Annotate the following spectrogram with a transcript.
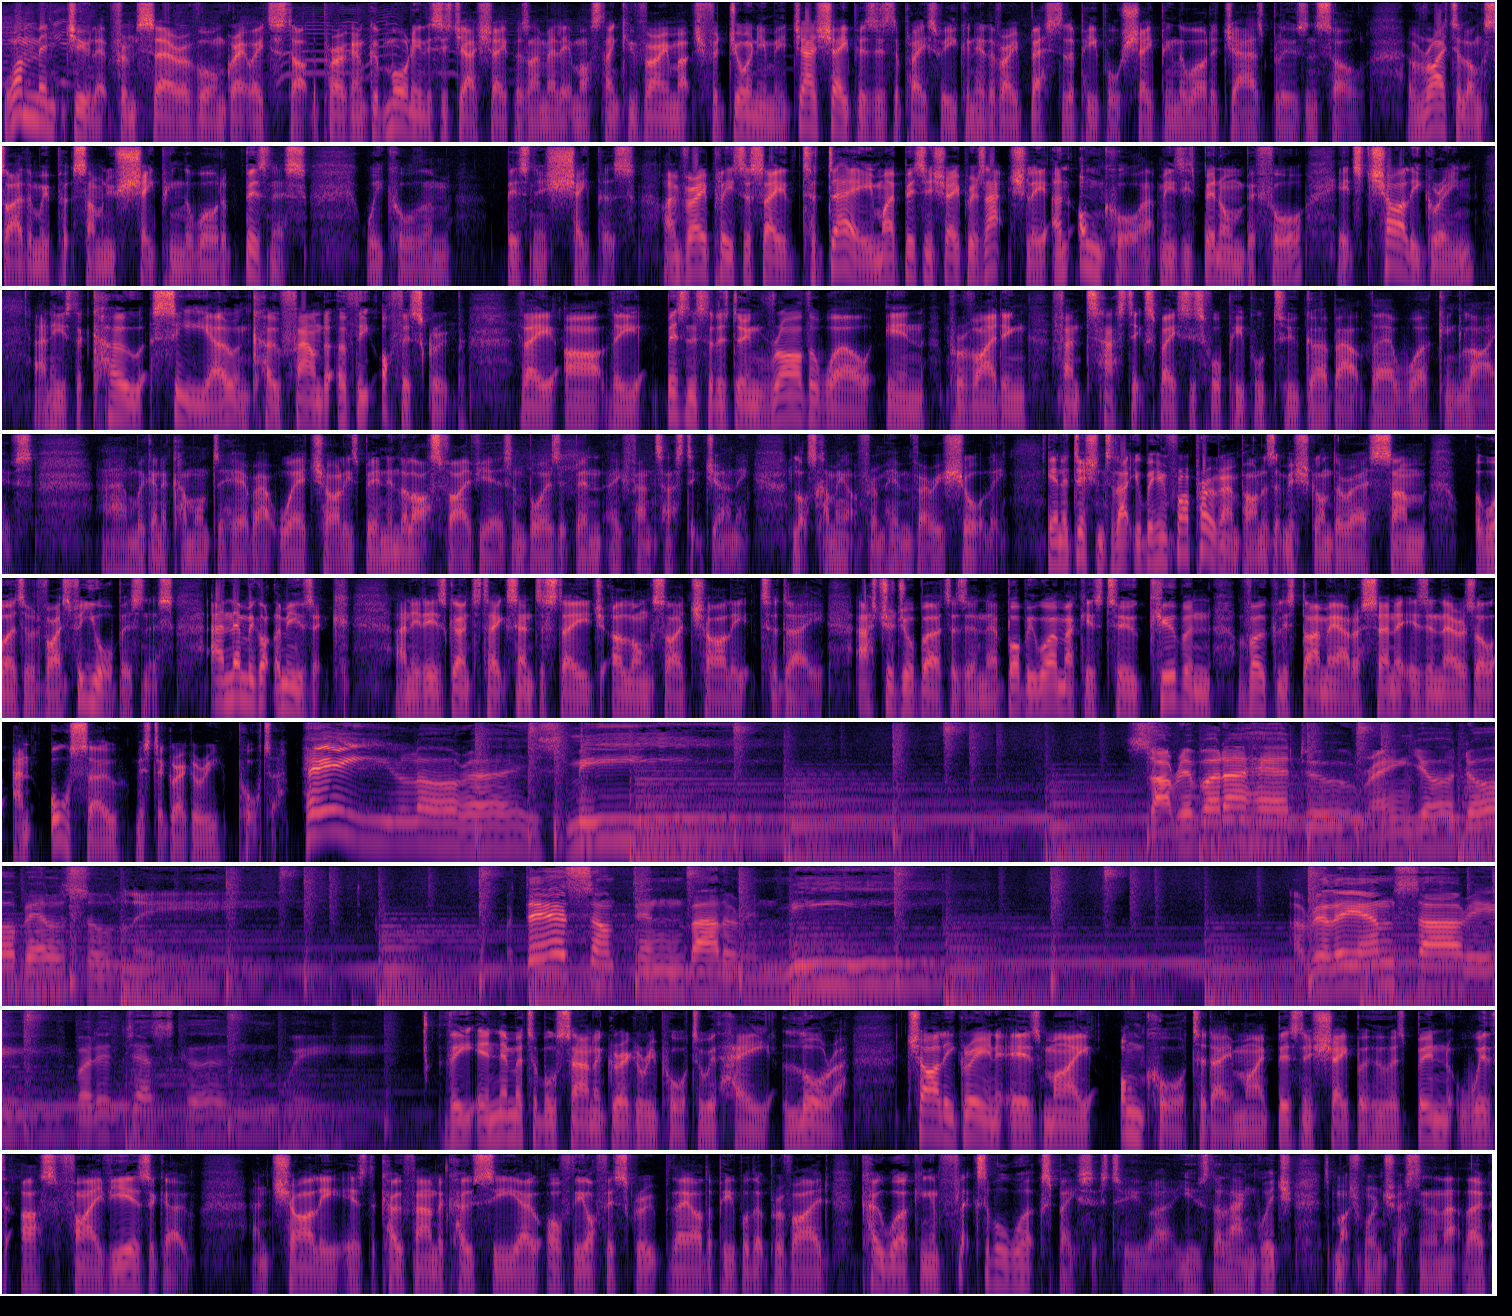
One Mint Julep from Sarah Vaughan. Great way to start the programme. Good morning, this is Jazz Shapers. I'm Elliot Moss. Thank you very much for joining me. Jazz Shapers is the place where you can hear the very best of the people shaping the world of jazz, blues, and soul. And right alongside them, we put someone who's shaping the world of business. We call them business shapers. I'm very pleased to say today my business shaper is actually an encore. That means he's been on before. It's Charlie Green, and he's the co CEO and co founder of the Office Group. They are the business that is doing rather well in providing fantastic spaces for people to go about their working lives. And we're going to come on to hear about where Charlie's been in the last five years. And boy, has it been a fantastic journey. Lots coming up from him very shortly. In addition to that, you'll be hearing from our programme partners at Mishcon de Reya some words of advice for your business. And then we've got the music. And it is going to take centre stage alongside Charlie today. Astrud Gilberto's in there. Bobby Womack is too. Cuban vocalist Daymé Arocena is in there as well. And also Mr. Gregory Porter. Hey, Laura, it's me. Sorry, but I had to ring your doorbell so late. But there's something bothering me. I really am sorry, but it just couldn't wait. the inimitable sound of Gregory Porter with Hey Laura. Charlie Green is my encore today, my business shaper who has been with us five years ago. And Charlie is the co founder, co CEO of the Office Group. They are the people that provide co working and flexible workspaces, to uh, use the language. It's much more interesting than that, though.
